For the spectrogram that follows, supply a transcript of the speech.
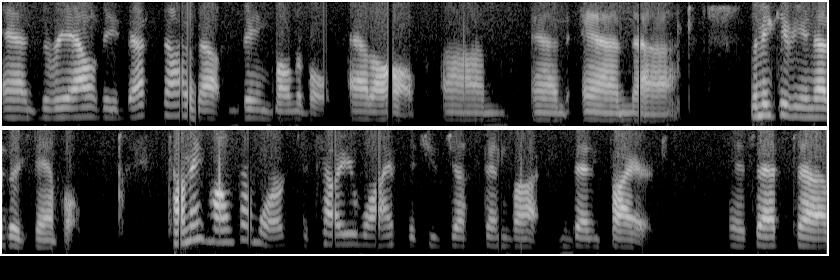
And the reality, that's not about being vulnerable at all. Um, and and uh, let me give you another example. Coming home from work to tell your wife that you've just been been fired. Is that uh,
